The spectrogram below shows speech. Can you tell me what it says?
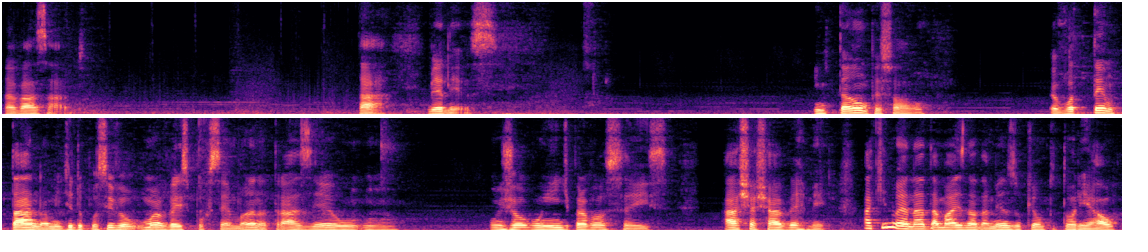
Tá vazado. Tá, beleza. Então, pessoal, eu vou tentar, na medida possível, uma vez por semana, trazer um, um, um jogo indie para vocês. Acha a chave vermelha. Aqui não é nada mais, nada menos do que um tutorial.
